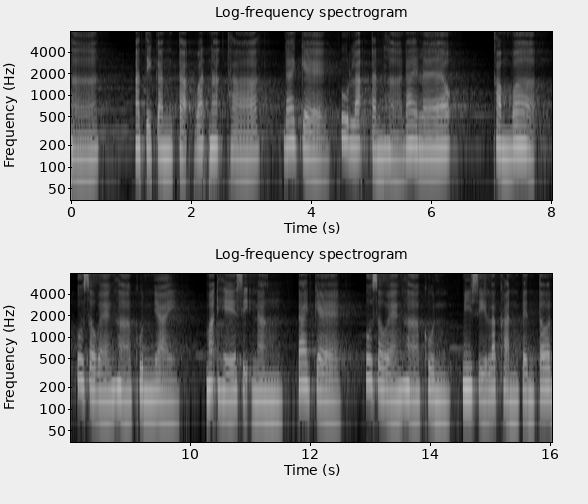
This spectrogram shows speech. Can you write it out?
หา อติกันตะวณถา ได้แก่ผู้ละตัณหาได้แล้วคำว่า ผู้แสวงหาคุณใหญ่ มะเหสินัง ได้แก่ ผู้แสวงหาคุณมีศีลขันเป็นต้น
